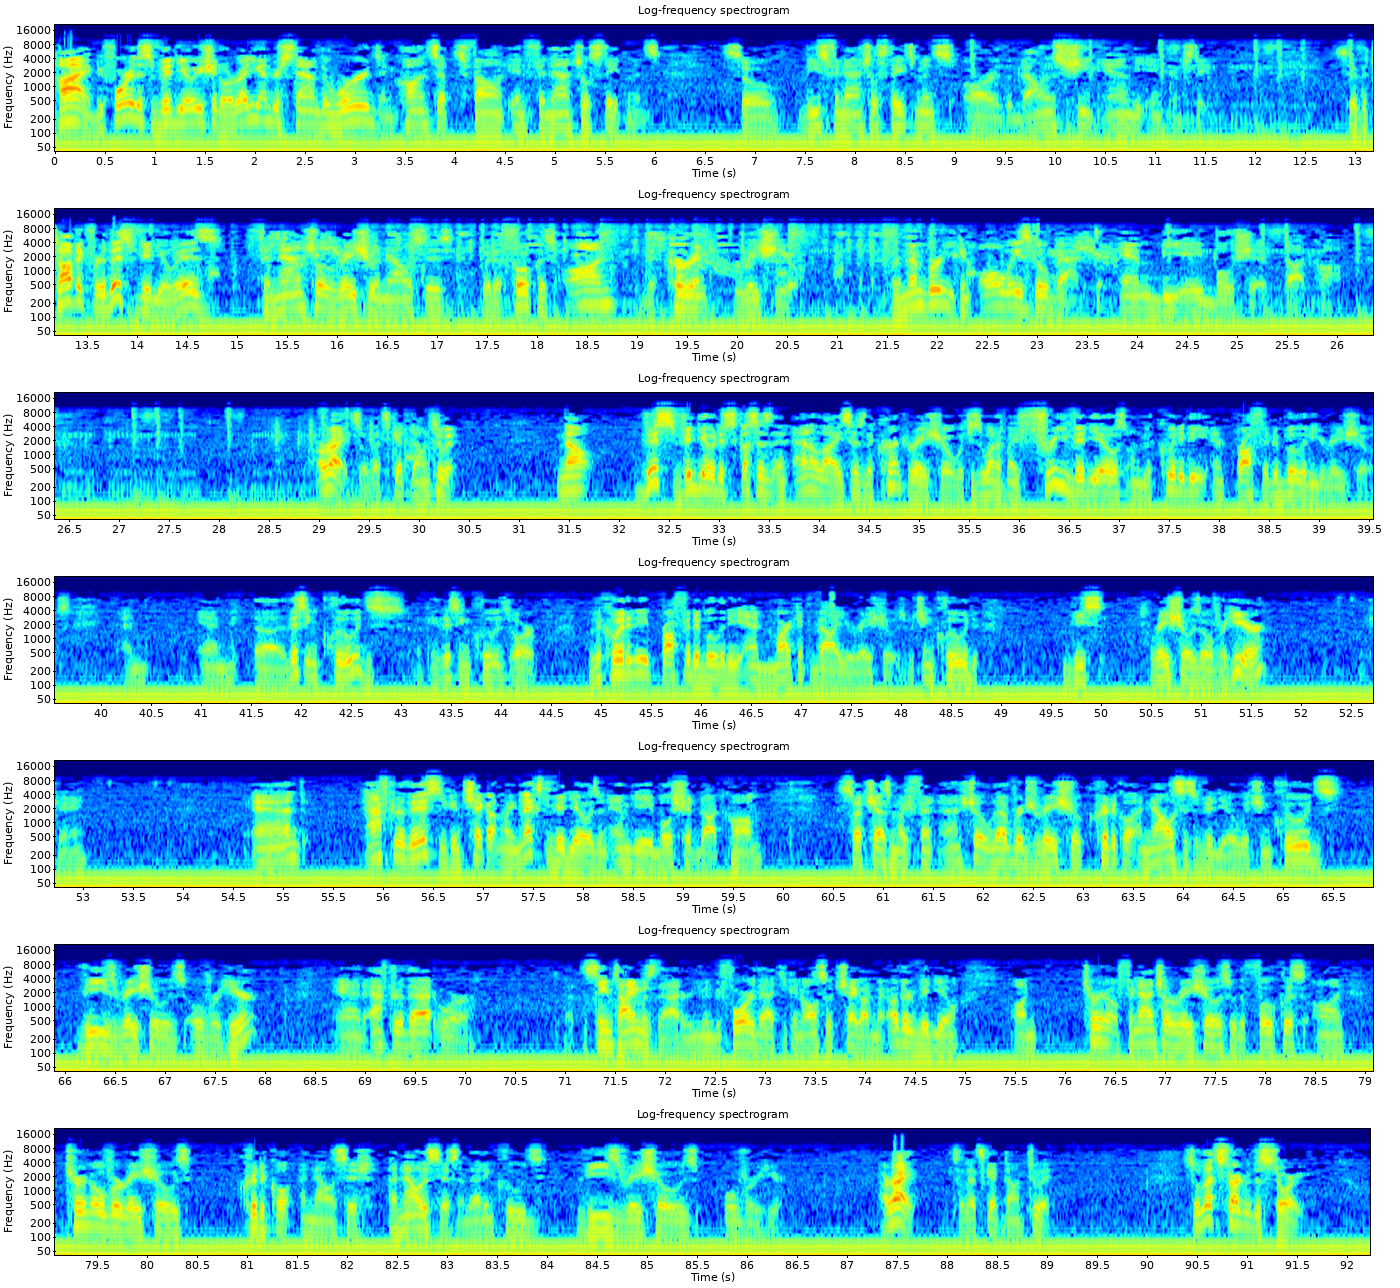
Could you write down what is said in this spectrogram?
Hi, before this video you should already understand the words and concepts found in financial statements. So these financial statements are the balance sheet and the income statement. So the topic for this video is financial ratio analysis with a focus on the current ratio. Remember, you can always go back to mbabullshit.com. Alright, so let's get down to it. Now, this video discusses and analyzes the current ratio, which is one of my free videos on liquidity and profitability ratios. And and uh, this includes okay, this includes or liquidity, profitability, and market value ratios, which include these ratios over here. Okay. And after this, you can check out my next videos on mbabullshit.com, such as my financial leverage ratio critical analysis video, which includes these ratios over here. And after that, or at the same time as that, or even before that, you can also check out my other video on turn financial ratios with a focus on turnover ratios critical analysis analysis and that includes these ratios over here. Alright, so let's get down to it. So let's start with the story.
